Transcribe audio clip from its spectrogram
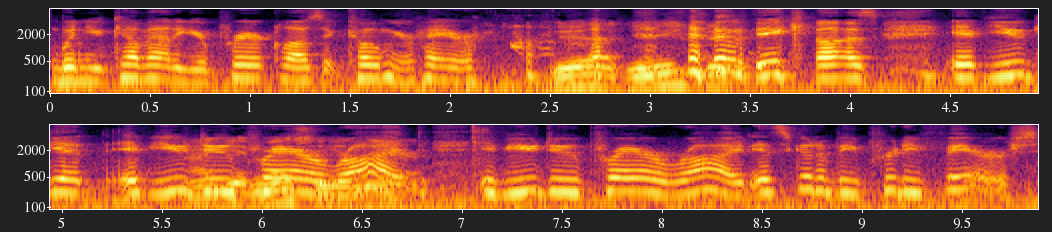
When you come out of your prayer closet, comb your hair. Yeah, you need to. because if you get if you I do prayer right, if you do prayer right, it's going to be pretty fierce,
